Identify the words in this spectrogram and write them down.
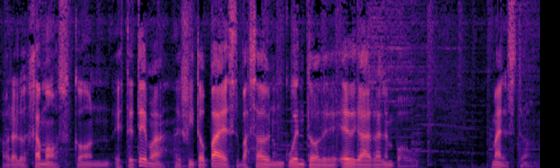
Ahora lo dejamos con este tema de Fito Páez basado en un cuento de Edgar Allan Poe, Maelstrom.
